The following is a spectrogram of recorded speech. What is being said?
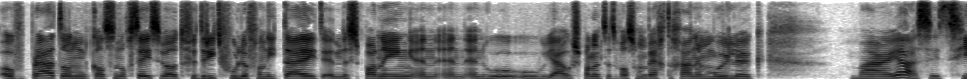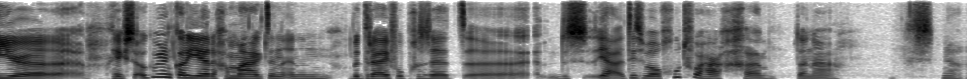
over praat, dan kan ze nog steeds wel het verdriet voelen van die tijd en de spanning en, en, en hoe, hoe, ja, hoe spannend het was om weg te gaan en moeilijk. Maar ja, ze is hier uh, heeft ze ook weer een carrière gemaakt en, en een bedrijf opgezet. Uh, dus ja, het is wel goed voor haar gegaan daarna. Dus, ja.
